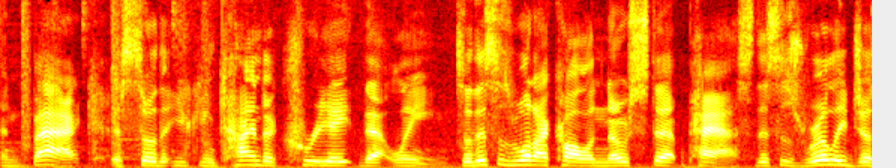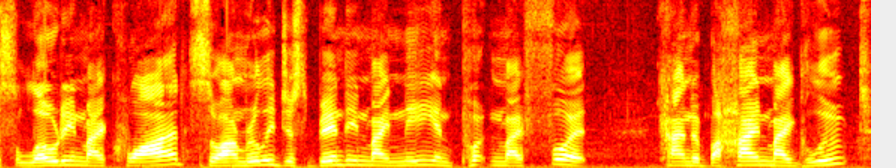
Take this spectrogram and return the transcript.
and back is so that you can kind of create that lean. So this is what I call a no step pass. This is really just loading my quad. So I'm really just bending my knee and putting my foot kind of behind my glute.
